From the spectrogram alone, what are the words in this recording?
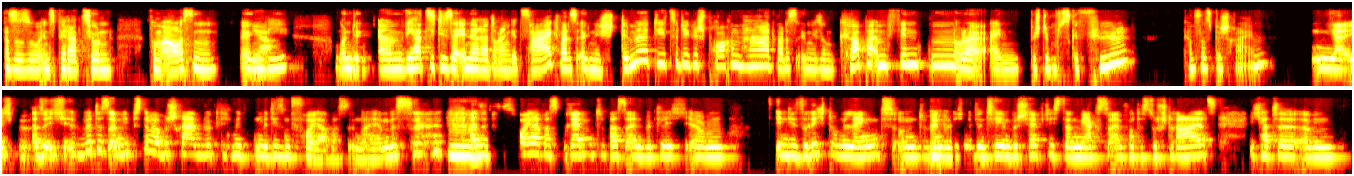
Also so Inspiration vom Außen irgendwie. Ja. Und mhm. ähm, wie hat sich dieser Innere dran gezeigt? War das irgendeine Stimme, die zu dir gesprochen hat? War das irgendwie so ein Körperempfinden oder ein bestimmtes Gefühl? Kannst du das beschreiben? Ja, ich, also ich würde es am liebsten immer beschreiben, wirklich mit, mit diesem Feuer, was in einem ist. Mhm. Also dieses Feuer, was brennt, was einen wirklich ähm, in diese Richtung lenkt. Und wenn mhm. du dich mit den Themen beschäftigst, dann merkst du einfach, dass du strahlst. Ich hatte ähm,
